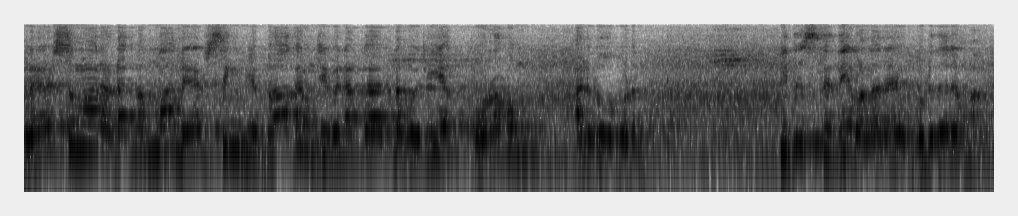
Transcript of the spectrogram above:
നഴ്സുമാരടങ്ങുന്ന നഴ്സിംഗ് വിഭാഗം ജീവനക്കാരുടെ വലിയ കുറവും അനുഭവപ്പെടുന്നുണ്ട്. സ്ഥിതി വളരെ ഗുരുതരമാണ്.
